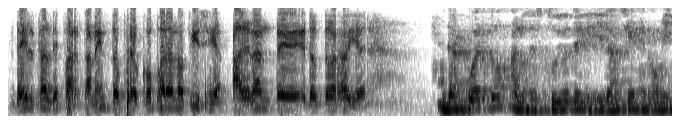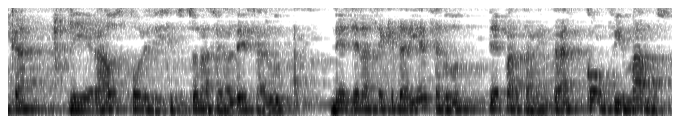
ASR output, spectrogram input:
Delta al departamento. Preocupa la noticia. Adelante, doctor Javier. De acuerdo a los estudios de vigilancia genómica liderados por el Instituto Nacional de Salud, desde la Secretaría de Salud Departamental confirmamos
